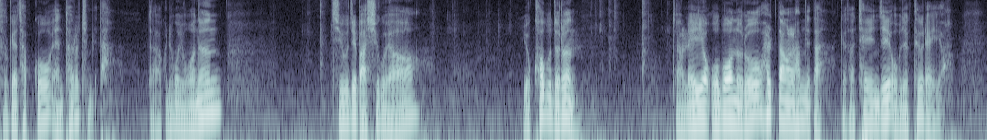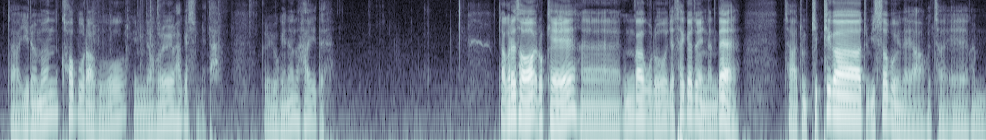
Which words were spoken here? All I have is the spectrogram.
두 개 잡고 엔터를 칩니다. 자 그리고 요거는 지우지 마시고요. 요 커브들은 자 레이어 5번으로 할당을 합니다. 그래서 change object layer. 자, 이름은 커브라고 입력을 하겠습니다. 그리고 여기는 hide. 자, 그래서 이렇게 에, 음각으로 이제 새겨져 있는데 자, 좀 깊이가 좀 있어 보이네요. 그쵸? 예, 그럼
